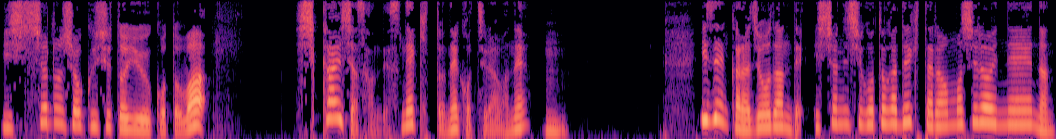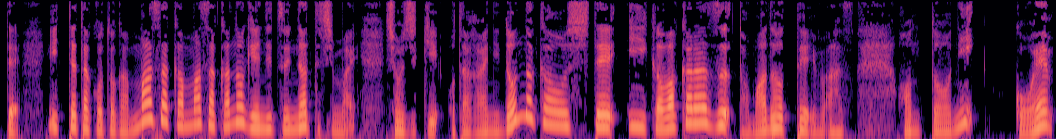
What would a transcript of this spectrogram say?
一緒の職種ということは、司会者さんですね、きっとね、こちらはね。うん。以前から冗談で一緒に仕事ができたら面白いねなんて言ってたことがまさかまさかの現実になってしまい、正直お互いにどんな顔をしていいかわからず戸惑っています。本当にご縁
